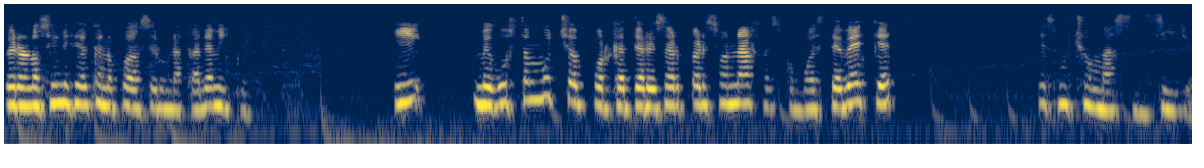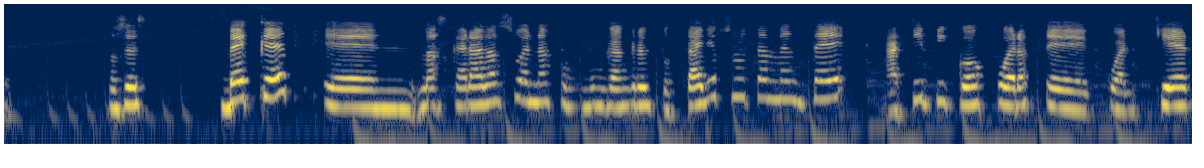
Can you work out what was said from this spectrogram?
pero no significa que no pueda ser un académico. Y me gusta mucho porque aterrizar personajes como este Beckett es mucho más sencillo. Entonces, Beckett en Mascarada suena como un gangrel total y absolutamente atípico, fuera de cualquier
